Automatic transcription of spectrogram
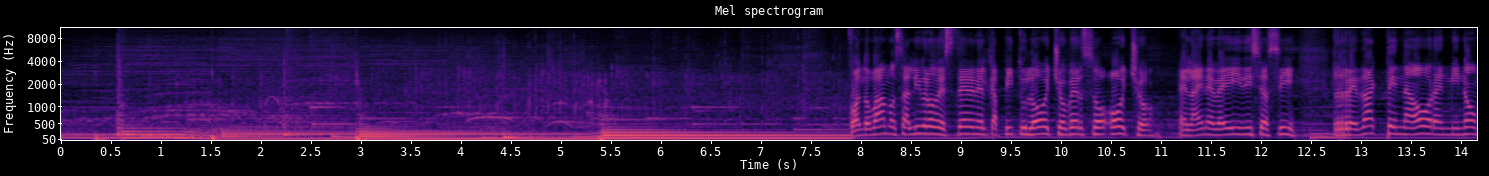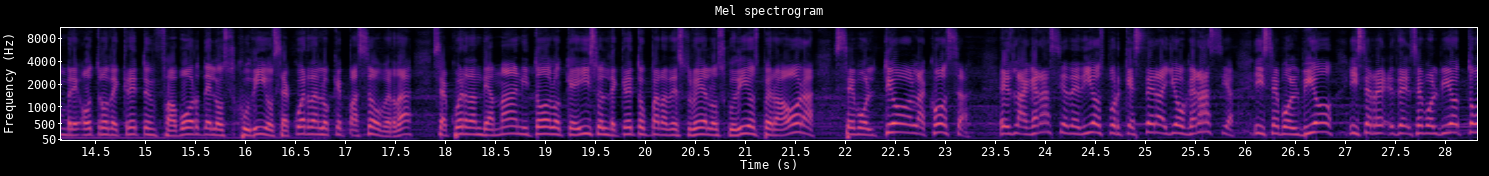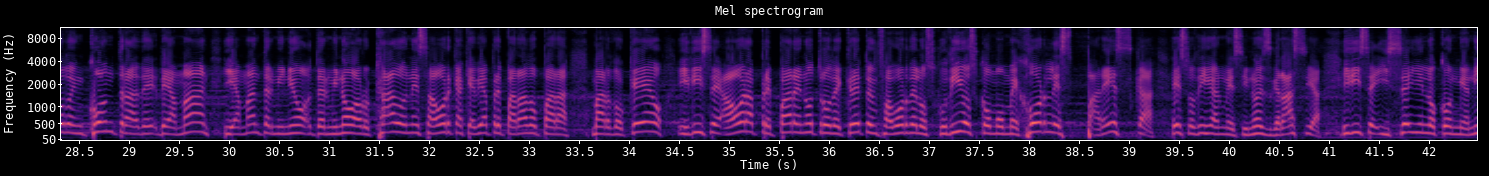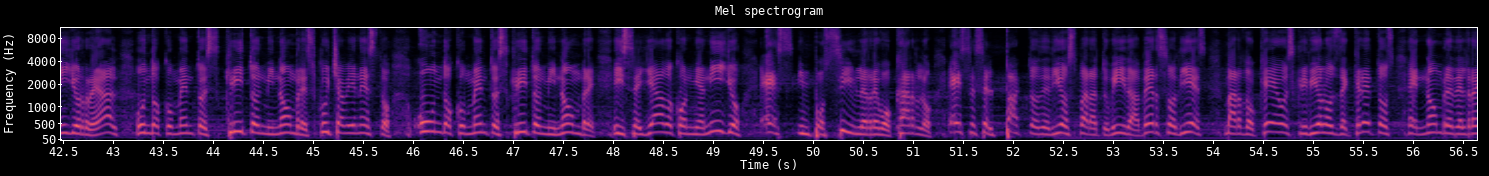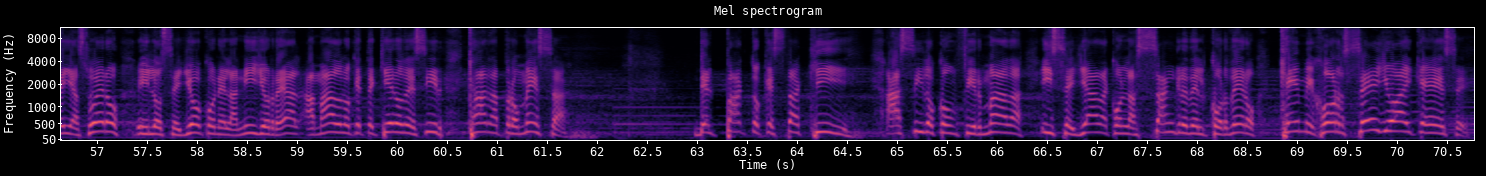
Cuando vamos al libro de Esther en el capítulo 8, verso 8, en la NBI dice así, redacten ahora en mi nombre otro decreto en favor de los judíos. ¿Se acuerdan lo que pasó, verdad? ¿Se acuerdan de Amán y todo lo que hizo el decreto para destruir a los judíos? Pero ahora se volteó la cosa es la gracia de Dios porque Esther halló gracia y se volvió y se, se volvió todo en contra de, Amán y Amán terminó, terminó ahorcado en esa horca que había preparado para Mardoqueo y dice, ahora preparen otro decreto en favor de los judíos como mejor les parezca. Eso díganme si no es gracia. Y dice, y séllenlo con mi anillo real, un documento escrito en mi nombre. Escucha bien esto, un documento escrito en mi nombre y sellado con mi anillo, es imposible revocarlo. Ese es el pacto de Dios para tu vida verso 10, Mardoqueo escribió los decretos en nombre del rey Azuero y los selló con el anillo real. Amado, lo que te quiero decir, cada promesa del pacto que está aquí ha sido confirmada y sellada con la sangre del cordero. ¿Qué mejor sello hay que ese?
